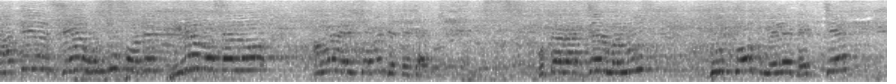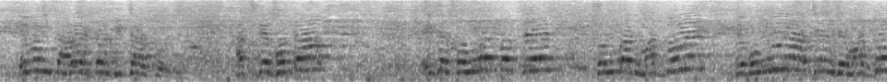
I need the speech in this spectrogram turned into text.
তাকে সে উঁচু পদে ফিরে বসালো, আমরা এসবে যেতে চাই গোটা রাজ্যের মানুষ দু চোখ মেলে দেখছে এবং তারা এটার বিচার করবে। আজকে গোটা এই যে সংবাদপত্রের সংবাদ মাধ্যমে যে বন্ধুরা আছেন, যে মাধ্যম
